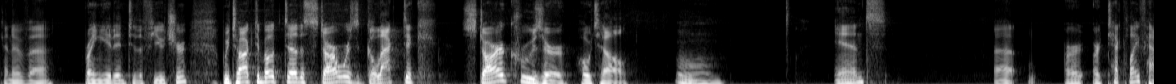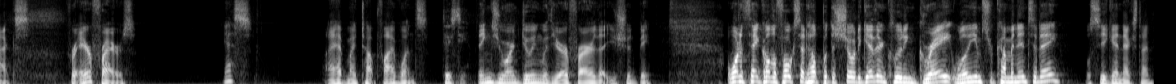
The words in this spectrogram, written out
kind of uh, bringing it into the future. We talked about uh, the Star Wars Galactic Star Cruiser Hotel, and uh, our, our tech life hacks for air fryers. Yes, I have my top five ones. Tasty. Things you aren't doing with your air fryer that you should be. I want to thank all the folks that helped put the show together, including Gray Williams for coming in today. We'll see you again next time.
